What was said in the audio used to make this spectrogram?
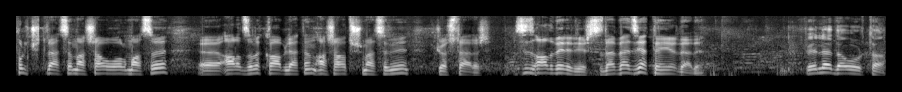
pul kütləsinin aşağı olması e, alıcılıq qabiliyyətinin aşağı düşməsini göstərir. Siz alver edirsiniz də, vəziyyət nə yerdədir? Belə də orta.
